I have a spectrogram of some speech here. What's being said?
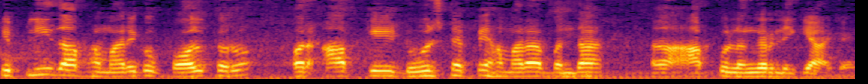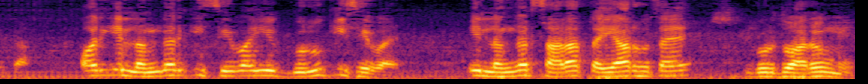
कि प्लीज़ आप हमारे को कॉल करो और आपके डोर स्टेप पे हमारा बंदा आपको लंगर लेके आ जाएगा। और ये लंगर की सेवा, ये गुरु की सेवा है। ये लंगर सारा तैयार होता है गुरुद्वारों में।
